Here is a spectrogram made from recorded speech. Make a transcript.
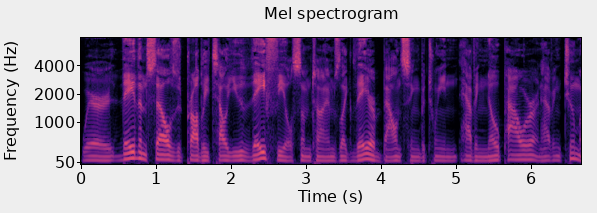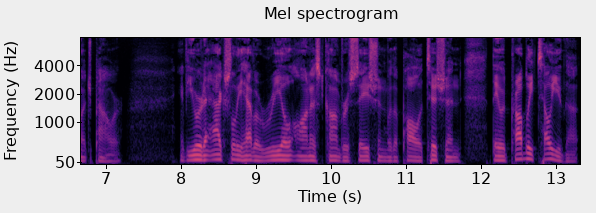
Where they themselves would probably tell you they feel sometimes like they are bouncing between having no power and having too much power. If you were to actually have a real honest conversation with a politician, they would probably tell you that.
